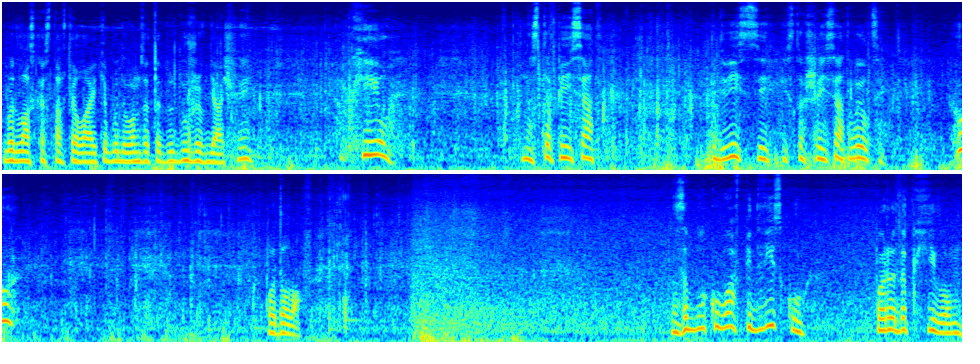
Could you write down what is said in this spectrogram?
будь ласка, ставте лайки, буду вам за це дуже вдячний. Обхіл на 150, 200 і 160 вилці. Фух. Подолав. Заблокував підвіску перед обхилом.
